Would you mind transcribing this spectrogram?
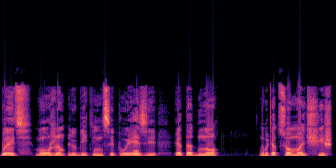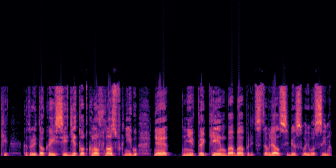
Быть мужем любительницы поэзии — это одно, но быть отцом мальчишки, который только и сидит, уткнув нос в книгу, нет, не таким баба представлял себе своего сына.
